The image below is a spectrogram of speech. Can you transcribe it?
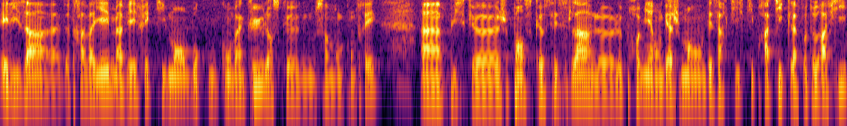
Elisa euh, de travailler, m'avait effectivement beaucoup convaincu lorsque nous nous sommes rencontrés, puisque je pense que c'est cela le, premier engagement des artistes qui pratiquent la photographie,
